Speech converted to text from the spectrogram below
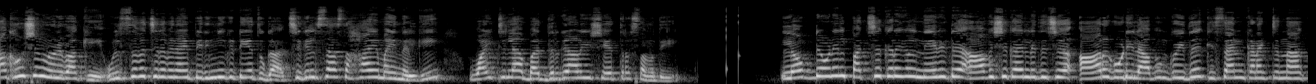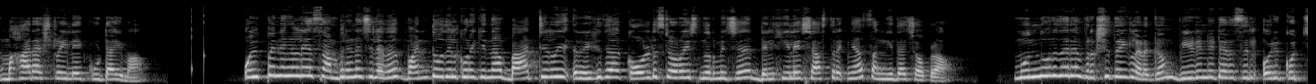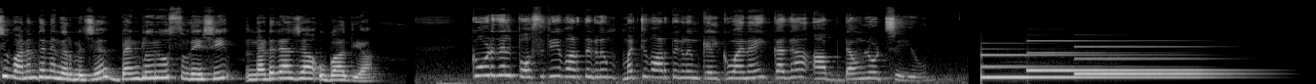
ആഘോഷങ്ങൾ ഒഴിവാക്കി ഉത്സവ ചെലവിനായി പിരിഞ്ഞു കിട്ടിയ തുക ചികിത്സാ സഹായമായി നൽകി വൈറ്റില ഭദ്രകാളി ക്ഷേത്ര സമിതി. ലോക്ഡൌണിൽ പച്ചക്കറികൾ നേരിട്ട് ആവശ്യക്കാരിലെത്തിച്ച് ആറ് കോടി ലാഭം കൊയ്ത് കിസാൻ കണക്ട് എന്ന മഹാരാഷ്ട്രയിലെ കൂട്ടായ്മ. ഉൽപ്പന്നങ്ങളുടെ സംഭരണ ചെലവ് വൻതോതിൽ കുറയ്ക്കുന്ന ബാറ്ററി രഹിത കോൾഡ് സ്റ്റോറേജ് നിർമ്മിച്ച് ഡൽഹിയിലെ ശാസ്ത്രജ്ഞ സംഗീത ചോപ്ര. മുന്നൂറ് തരം വൃക്ഷത്തൈകളടക്കം വീടിന്റെ ടെറസിൽ ഒരു കൊച്ചു വനം തന്നെ നിർമ്മിച്ച് ബംഗളൂരു സ്വദേശി നടരാജ ഉപാധ്യ. കൂടുതൽ പോസിറ്റീവ് വാർത്തകളും മറ്റു വാർത്തകളും കേൾക്കുവാനായി കഥ ആപ്പ് ഡൗൺലോഡ് ചെയ്യൂ.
